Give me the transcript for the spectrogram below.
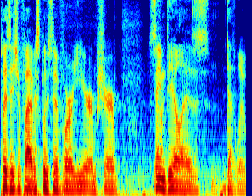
PlayStation Five exclusive for a year. I'm sure. Same deal as Deathloop.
